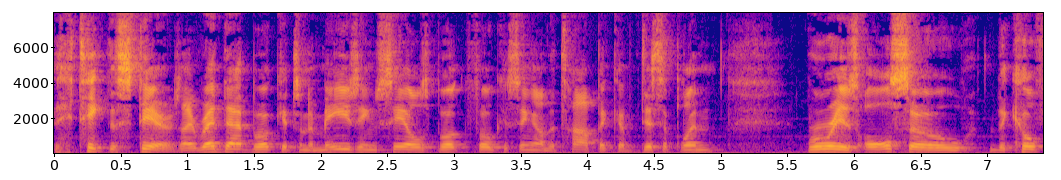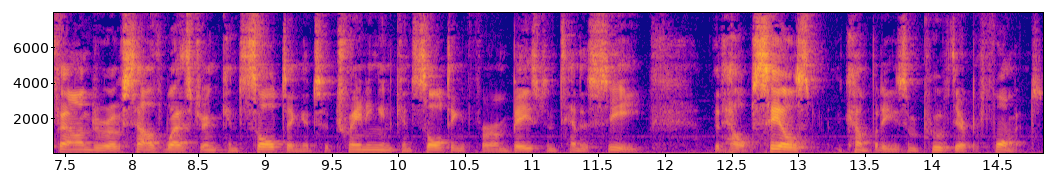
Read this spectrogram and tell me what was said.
Take the Stairs. I read that book. It's an amazing sales book focusing on the topic of discipline. Rory is also the co founder of Southwestern Consulting. It's a training and consulting firm based in Tennessee that helps sales companies improve their performance.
